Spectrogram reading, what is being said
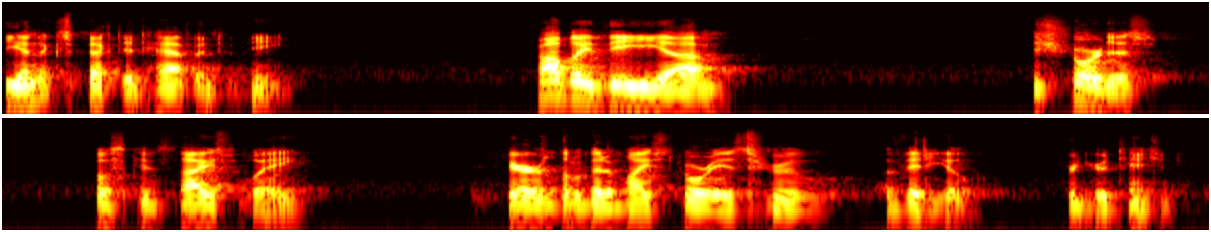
the unexpected happened to me. Probably the, uh, the shortest, most concise way to share a little bit of my story is through a video. Turn your attention to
